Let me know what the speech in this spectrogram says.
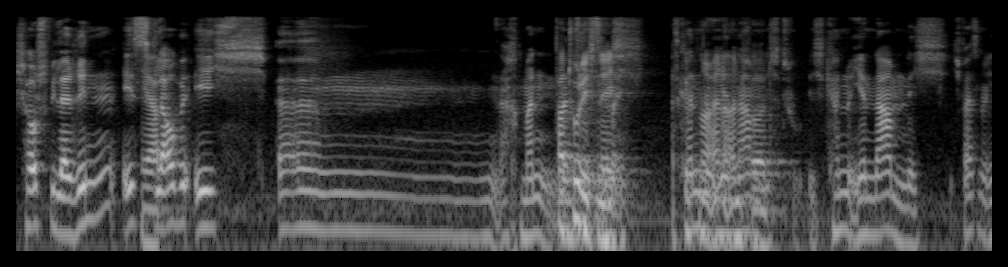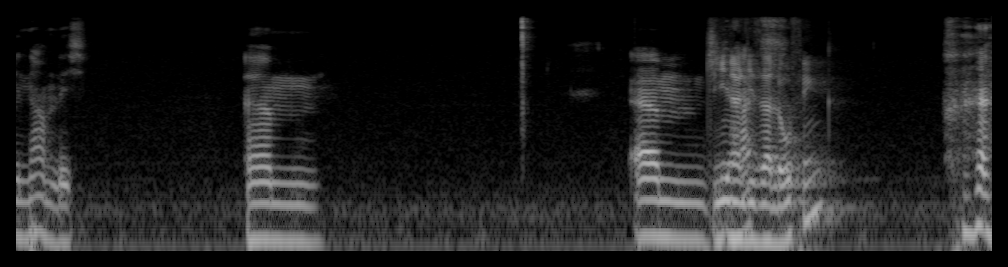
Schauspielerin ist, Ja. glaube ich. Ähm, ach man. Vertu dich nicht. Ich Es kann gibt nur nur eine ihren Namen Antwort. Ich kann nur ihren Namen nicht. Ich weiß nur ihren Namen nicht. Ähm. Ähm. Gina Lisa Lofink?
